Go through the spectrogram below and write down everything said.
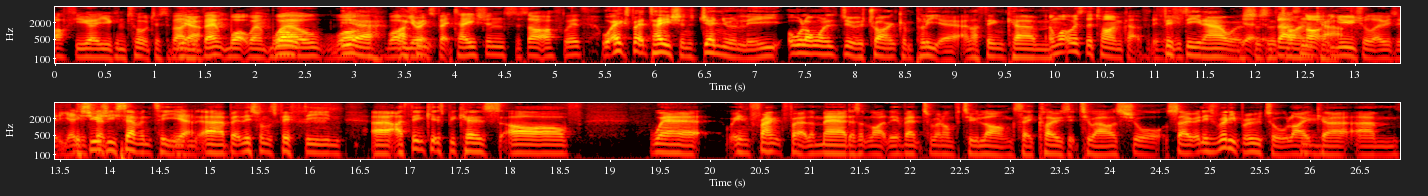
off you go. You can talk just about Yeah. the event, what went Well, well, what yeah, what I your think- expectations to start off with, Well, expectations genuinely, all I wanted to do was try and complete it, and I think um, and what was the time cap for this? You- 15 hours Yeah, was the that's not usual, though, is it? Yeah, it's you said- usually 17, Yeah. uh, but this one's 15. Uh, I think it's because of where in Frankfurt the mayor doesn't like the event to run on for too long, so they close it two hours short. So and it's really brutal. Like Hmm. uh, um,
